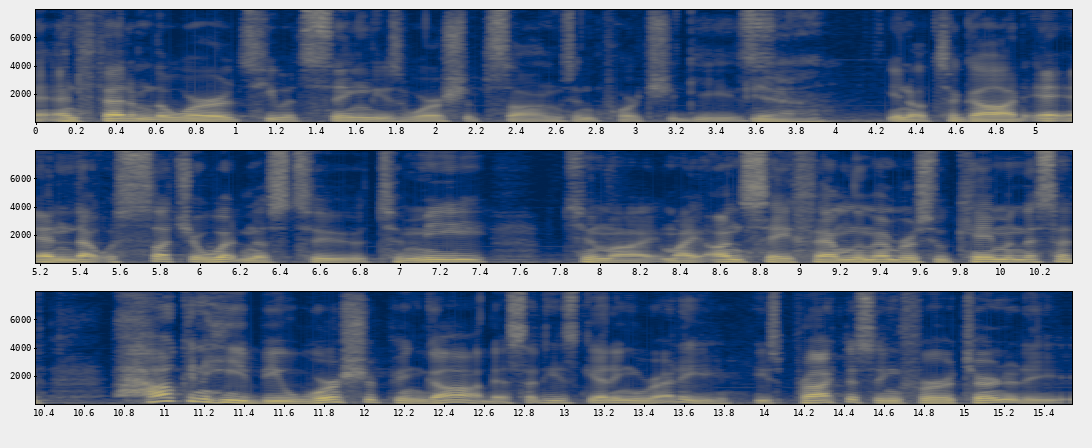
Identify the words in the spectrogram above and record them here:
and fed him the words, he would sing these worship songs in Portuguese, yeah. you know, to God. And, and that was such a witness to, to me, to my, my unsafe family members who came and they said, how can he be worshiping God? I said, he's getting ready. He's practicing for eternity.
